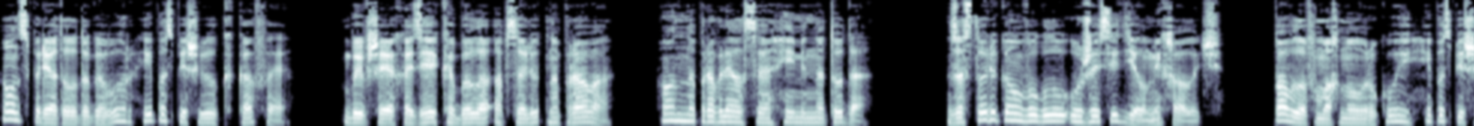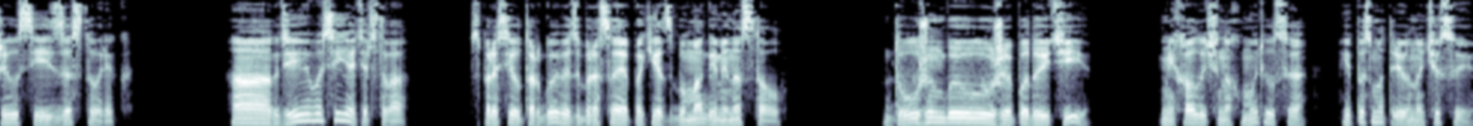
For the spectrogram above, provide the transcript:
Он спрятал договор и поспешил к кафе. Бывшая хозяйка была абсолютно права. Он направлялся именно туда. За столиком в углу уже сидел Михалыч. Павлов махнул рукой и поспешил сесть за столик. «А где его сиятельство?» — спросил торговец, бросая пакет с бумагами на стол. «Должен был уже подойти». Михалыч нахмурился и посмотрел на часы.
